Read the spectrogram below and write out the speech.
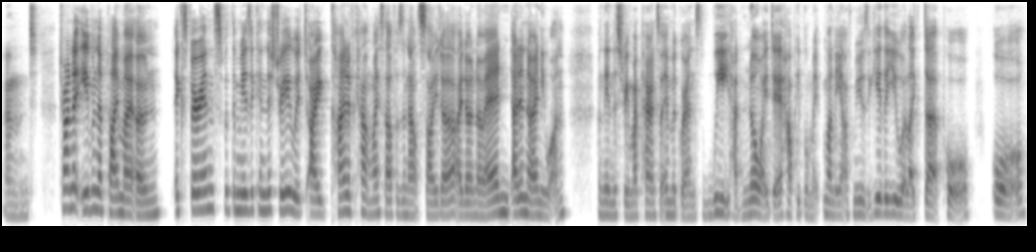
and trying to even apply my own experience with the music industry, which I kind of count myself as an outsider. I don't know any, I didn't know anyone from the industry. My parents are immigrants. We had no idea how people make money out of music. Either you were like dirt poor or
